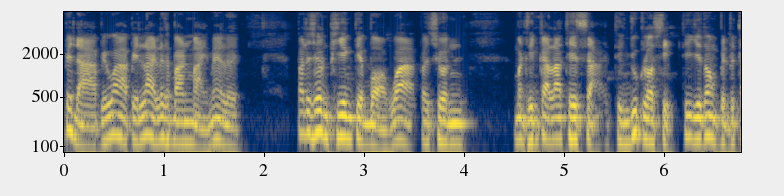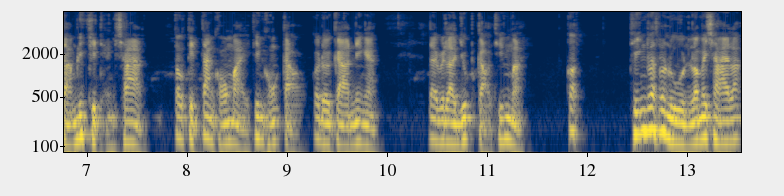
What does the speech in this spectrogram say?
ไปด่าไปว่าไปไล่รัฐบาลใหม่แม่เลย ประชาชนเพียงแต่บอกว่าประชาชนมันถึงการละเทศะถึงยุครอสิบที่จะต้องเป็นไปตามลิขิตแห่งชาติ ต้องติดตั้งของใหม่ทิ้งของเก่าก็โดยการนี่ไงได้เวลายุบเก่าทิ้งใหม่ ก็ทิ้งรัฐธรรมนูญเราไม่ใช้ละ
